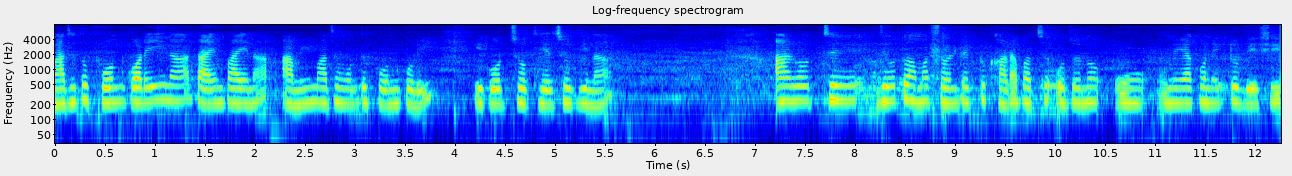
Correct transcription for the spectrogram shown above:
মাঝে তো ফোন করেই না টাইম পাই না। আমি মাঝে মধ্যে ফোন করি, কী করছ, খেয়েছো কি না আর হচ্ছে যেহেতু আমার শরীরটা একটু খারাপ আছে ওই জন্য উনি এখন একটু বেশি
